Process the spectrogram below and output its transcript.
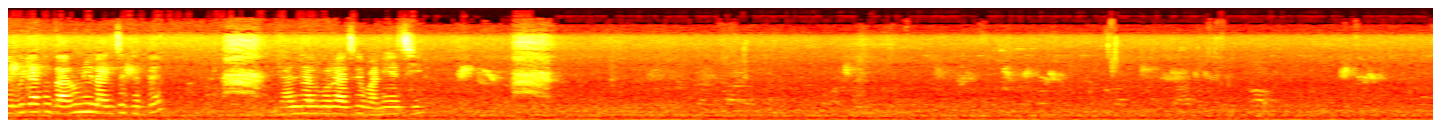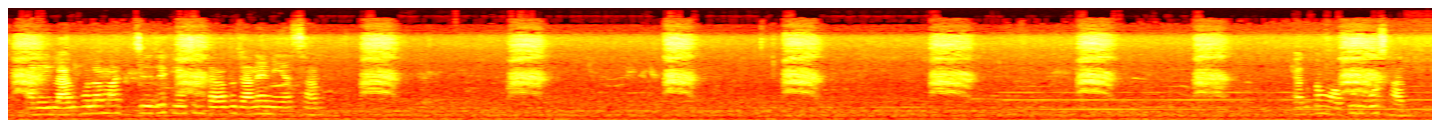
গ্রেভিটা তো দারুণই লাগছে খেতে। ঝাল ঝাল করে আজকে বানিয়েছি। আর এই লাল ভোলা মাছ যে যে খেয়েছেন তারা তো জানেনই আর স্বাদ। একদম অপূর্ব স্বাদ।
